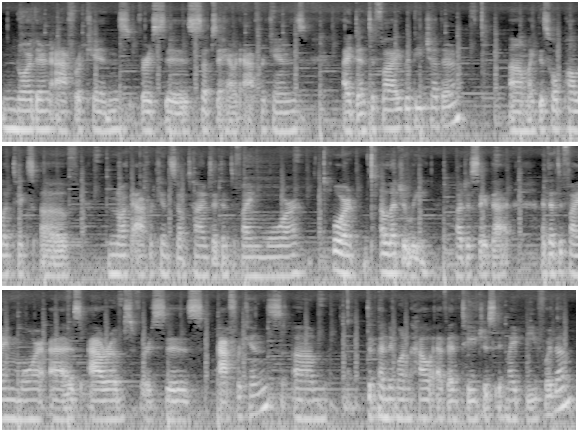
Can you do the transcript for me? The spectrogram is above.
Northern Africans versus Sub-Saharan Africans identify with each other. Um, like this whole politics of North Africans sometimes identifying more, or allegedly, I'll just say that, identifying more as Arabs versus Africans, um, depending on how advantageous it might be for them.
